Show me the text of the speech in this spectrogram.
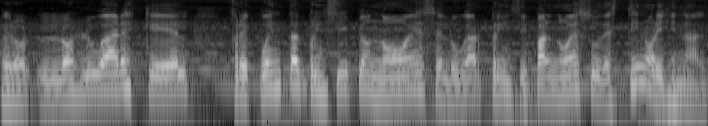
pero los lugares que él frecuenta al principio no es el lugar principal, no es su destino original.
